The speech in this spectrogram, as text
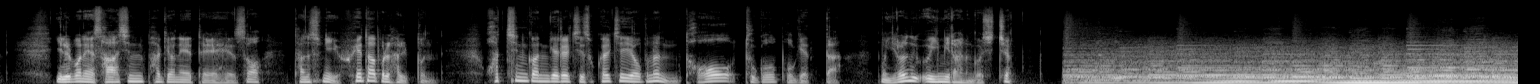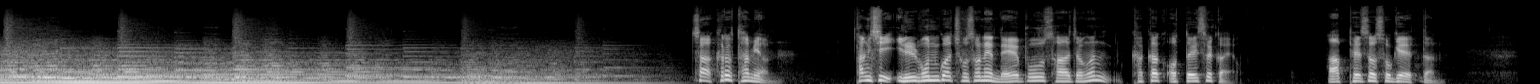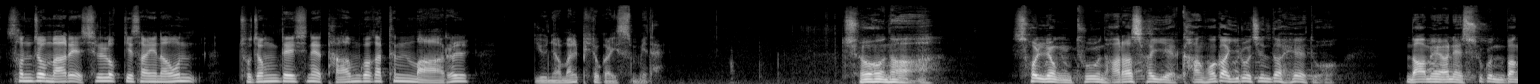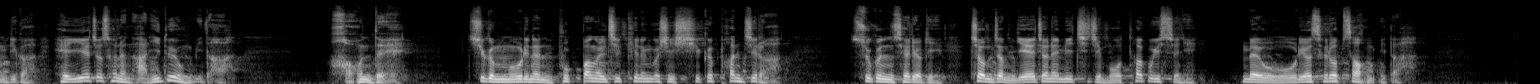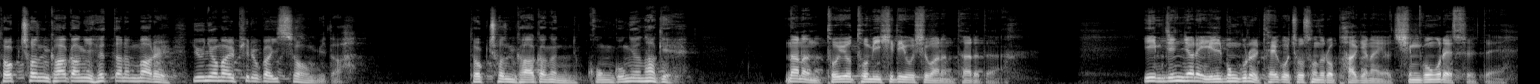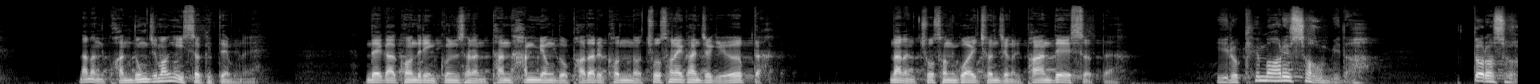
일본의 사신 파견에 대해서 단순히 회답을 할 뿐 화친 관계를 지속할지 여부는 더 두고 보겠다. 뭐 이런 의미라는 것이죠. 자, 그렇다면 당시 일본과 조선의 내부 사정은 각각 어떠했을까요? 앞에서 소개했던 선조 말의 실록 기사에 나온 조정 대신의 다음과 같은 말을 유념할 필요가 있습니다. 전하, 설령 두 나라 사이에 강화가 이루어진다 해도 남해안의 수군 방비가 해이해져서는 아니 되옵니다. 하운데 지금 우리는 북방을 지키는 것이 시급한지라 수군 세력이 점점 예전에 미치지 못하고 있으니 매우 우려스럽사옵니다. 덕천 가강이 했다는 말을 유념할 필요가 있어옵니다. 덕천 가강은 공공연하게 나는 도요토미 히데요시와는 다르다. 임진년에 일본군을 대구 조선으로 파견하여 침공을 했을 때 나는 관동지망에 있었기 때문에 내가 거느린 군사는 단 한 명도 바다를 건너 조선에 간 적이 없다. 나는 조선과의 전쟁을 반대했었다. 이렇게 말했사옵니다. 따라서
